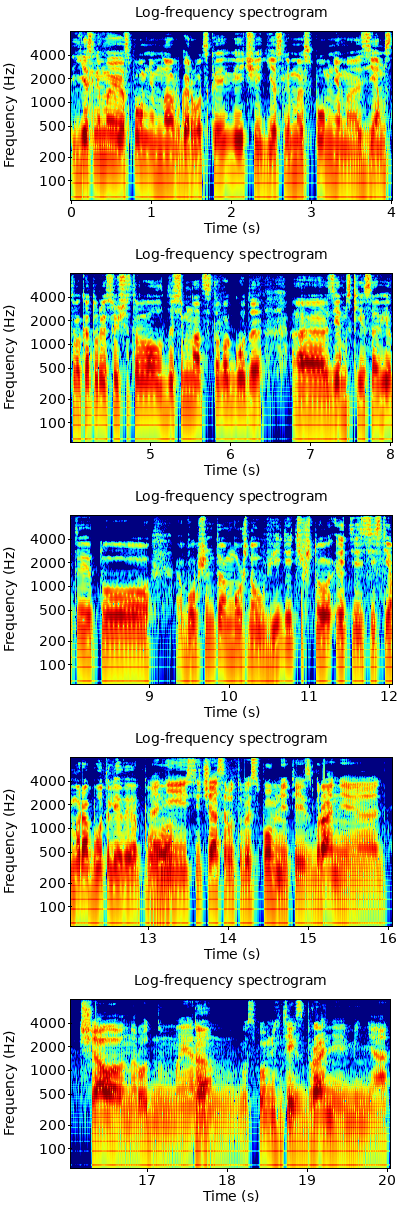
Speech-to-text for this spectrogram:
Если мы вспомним Новгородское вече, если мы вспомним э, земство, которое существовало до 17 года, э, земские советы, то, в общем-то, можно увидеть, что эти системы работали э, по... Они сейчас, вот вы вспомните избрание Чалова народным мэром, вы вспомните избрание меня,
